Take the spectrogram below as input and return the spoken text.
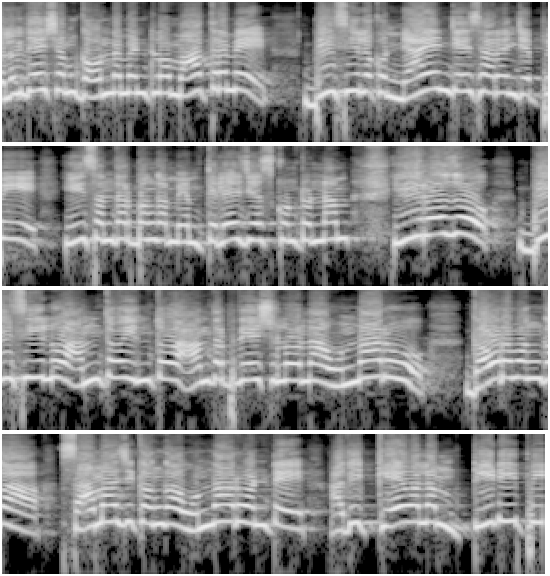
తెలుగుదేశం గవర్నమెంట్లో మాత్రమే బీసీలకు న్యాయం చేశారని చెప్పి ఈ సందర్భంగా మేము తెలియజేసుకుంటున్నాం. ఈరోజు బీసీలు అంతో ఇంతో ఆంధ్రప్రదేశ్లోన ఉన్నారు గౌరవంగా సామాజికంగా ఉన్నారు అంటే అది కేవలం టీడీపీ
